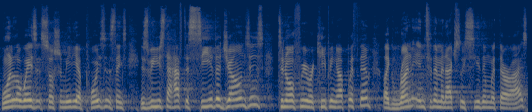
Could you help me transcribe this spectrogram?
One of the ways that social media poisons things is we used to have to see the Joneses to know if we were keeping up with them, like run into them and actually see them with our eyes.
